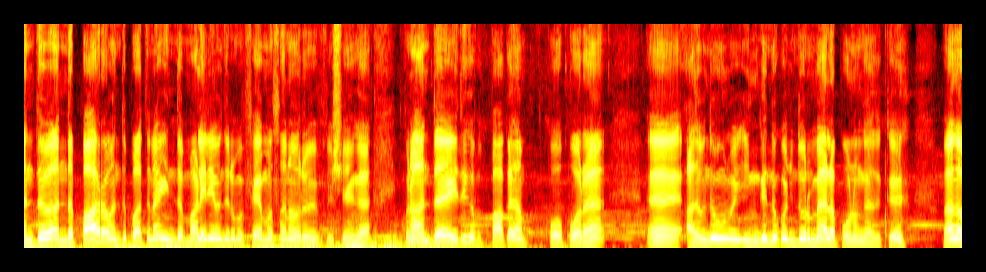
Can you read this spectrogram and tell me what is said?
அந்த அந்த பாறை வந்து பார்த்தோன்னா இந்த மலையிலே வந்து ரொம்ப ஃபேமஸான ஒரு விஷயங்க. இப்போ நான் அந்த இதுக்கு பார்க்க தான் போக போகிறேன் அது வந்து இங்கேருந்து கொஞ்சம் தூரம் மேலே போகணுங்க அதுக்கு. வாங்க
